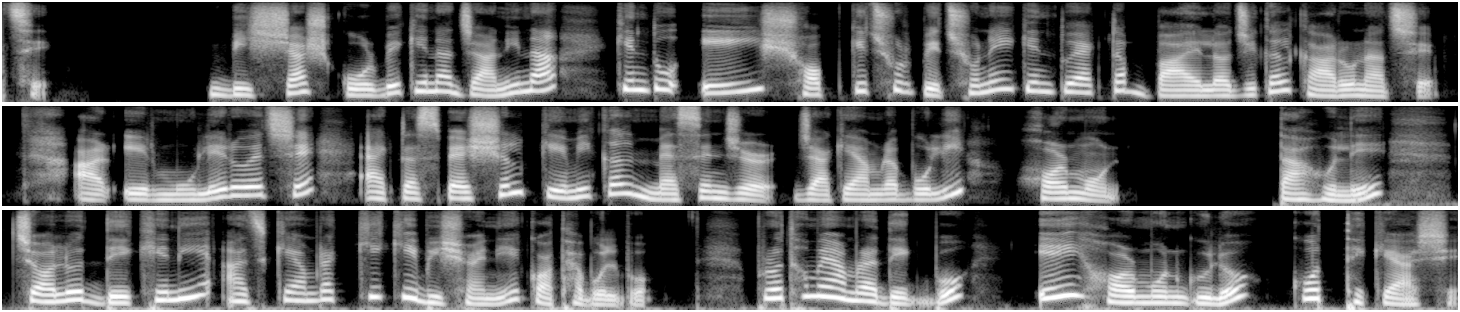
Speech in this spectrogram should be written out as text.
আছে। বিশ্বাস করবে কিনা জানি না, কিন্তু এই সব কিছুর পেছনেই কিন্তু একটা বায়োলজিক্যাল কারণ আছে। আর এর মূলে রয়েছে একটা স্পেশাল কেমিক্যাল মেসেঞ্জার যাকে আমরা বলি হরমোন তাহলে চলো দেখে নিই আজকে আমরা কি কি বিষয় নিয়ে কথা বলব। প্রথমে আমরা দেখব এই হরমোনগুলো কোত্থেকে আসে।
